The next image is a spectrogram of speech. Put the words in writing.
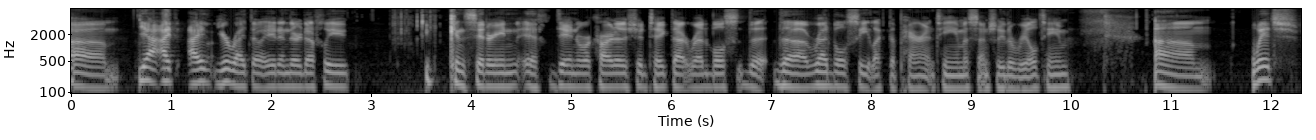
Um. Yeah. I. I. You're right though, Aidan. They're definitely considering if Daniel Ricciardo should take that Red Bull the the Red Bull seat, like the parent team, essentially the real team. Um. Which.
